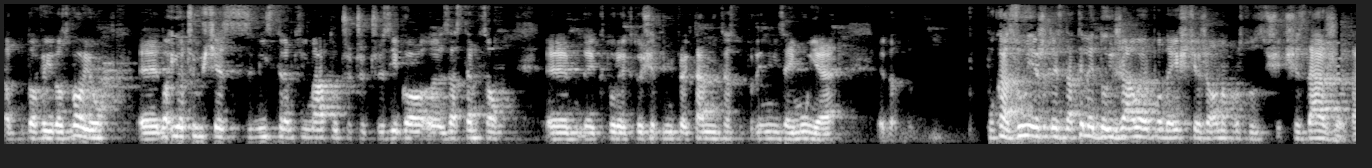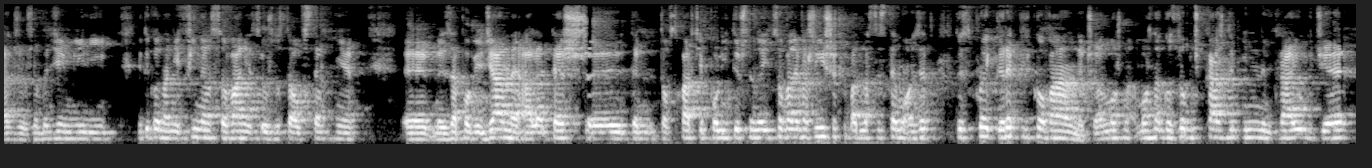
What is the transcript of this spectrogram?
Odbudowy i Rozwoju, no i oczywiście z ministrem klimatu, czy, czy, czy z jego zastępcą który, który się tymi projektami infrastrukturalnymi zajmuje, no, pokazuje, że to jest na tyle dojrzałe podejście, że ono po prostu się, zdarzy, tak? że, że będziemy mieli nie tylko na nie finansowanie, co już zostało wstępnie zapowiedziane, ale też ten, to wsparcie polityczne. No i co najważniejsze chyba dla systemu ONZ, to jest projekt replikowalny, czyli on można, można go zrobić w każdym innym kraju, gdzie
